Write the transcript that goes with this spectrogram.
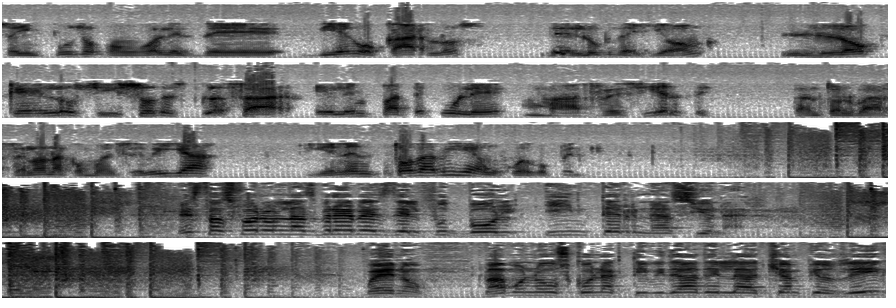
se impuso con goles de Diego Carlos, de Luke de Jong, lo que los hizo desplazar el empate culé más reciente. Tanto el Barcelona como el Sevilla tienen todavía un juego pendiente. Estas fueron las breves del fútbol internacional. Bueno, vámonos con actividad de la Champions League.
